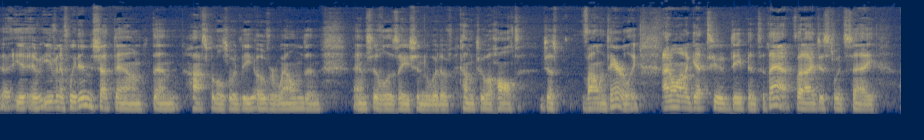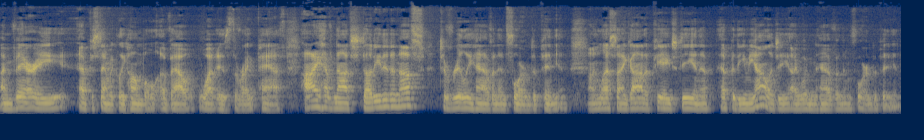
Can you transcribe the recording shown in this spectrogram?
uh, even if we didn't shut down, then hospitals would be overwhelmed and, and civilization would have come to a halt just voluntarily. I don't want to get too deep into that, but I just would say I'm very epistemically humble about what is the right path. I have not studied it enough to really have an informed opinion. Unless I got a PhD in epidemiology, I wouldn't have an informed opinion.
